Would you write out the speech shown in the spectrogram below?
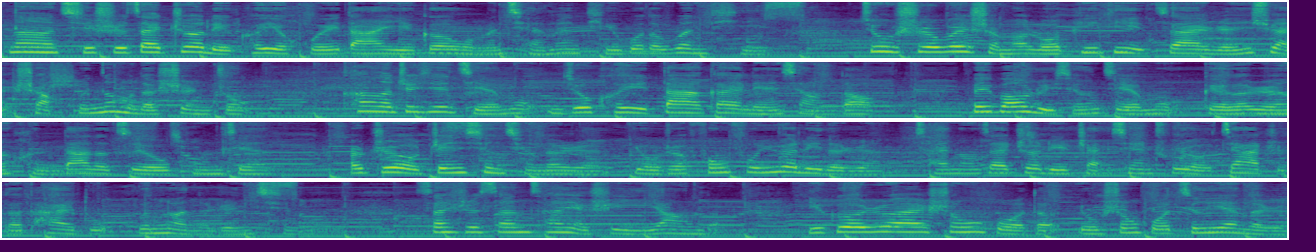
那其实，在这里可以回答一个我们前面提过的问题，就是为什么罗 PD 在人选上会那么的慎重？看了这些节目，你就可以大概联想到，背包旅行节目给了人很大的自由空间，而只有真性情的人，有着丰富阅历的人，才能在这里展现出有价值的态度、温暖的人情。三十三餐也是一样的。一个热爱生活的、有生活经验的人，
